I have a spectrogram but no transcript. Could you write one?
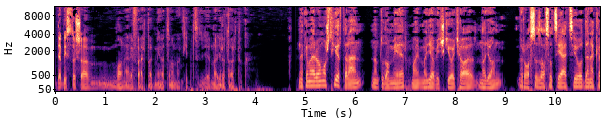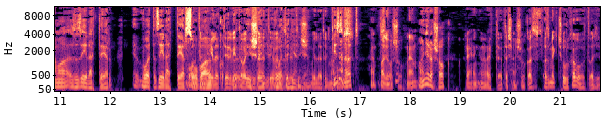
De biztos a Molnári Fárpád miatt vannak itt, ugye nagyra tartok. Nekem erről most hirtelen, nem tudom miért, majd, majd javíts ki, hogyha nagyon rossz az asszociáció, de nekem ez az élettér. Volt az élettér volt szóval. Egy élettér vita, vagy 15 évvel volt egy igen, vagy lehet, hogy 15? 20. Hát nagyon sok, nem? Annyira sok? rettenetesen sok. Az, az még csurka volt? Vagy,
